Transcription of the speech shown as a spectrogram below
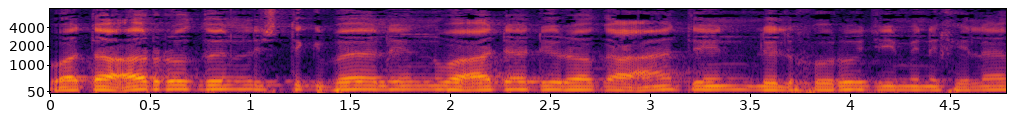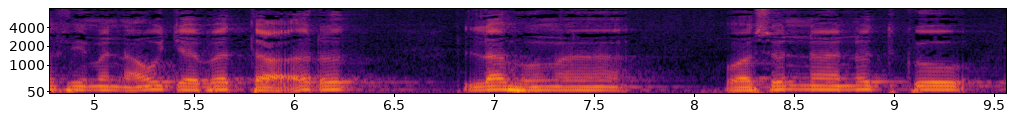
wa ta'arrudun liistiqbalin wa adadi raka'atin lil khuruji min khilafi man aujabat ta'arrud lahuma wa sunna nutku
